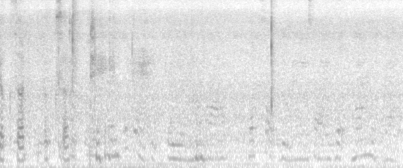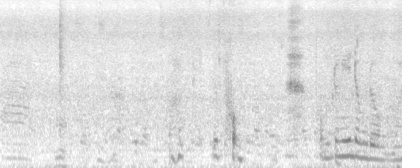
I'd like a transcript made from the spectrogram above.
ยกสดยกสดดูผม ผมตรงนี้ดงๆออกมา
